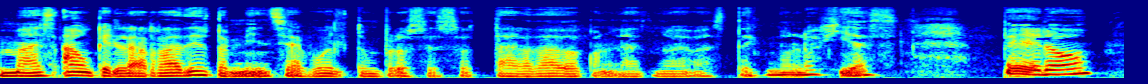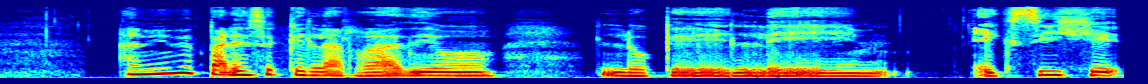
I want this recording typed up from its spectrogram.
más, aunque la radio también se ha vuelto un proceso tardado con las nuevas tecnologías, pero a mí me parece que la radio lo que le exige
